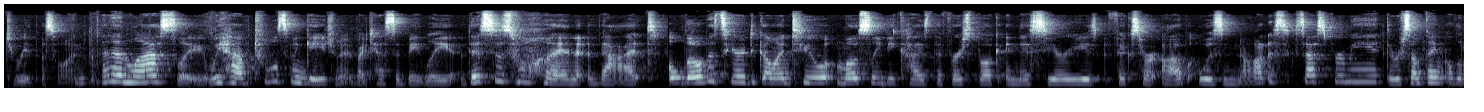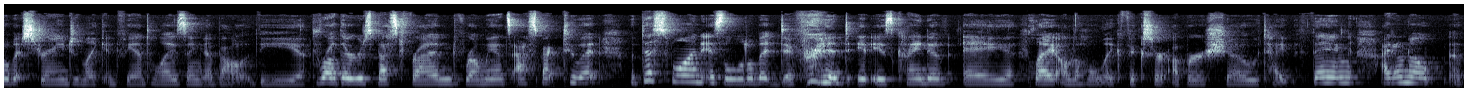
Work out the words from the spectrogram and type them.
to read this one. And then lastly, we have Tools of Engagement by Tessa Bailey. This is one that a little bit scared to go into, mostly because the first book in this series, Fix Her Up, was not a success for me. There was something a little bit strange and like infantilizing about the brother's best friend romance aspect to it, but this one is a little bit different. It is kind of a play on the whole like fixer upper show type thing. I don't know a,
